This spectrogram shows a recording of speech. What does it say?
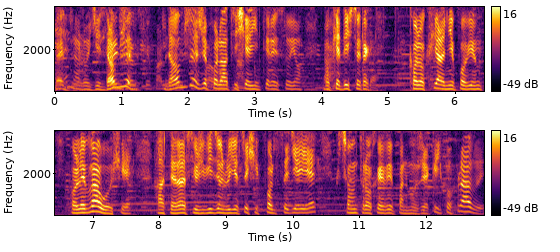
Nie, no ludzie, dobrze, dobrze, że Polacy się interesują, bo kiedyś to tak kolokwialnie powiem, olewało się, a teraz już widzą ludzie, co się w Polsce dzieje, chcą trochę, wie pan, może jakiejś poprawy.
